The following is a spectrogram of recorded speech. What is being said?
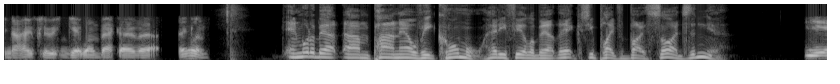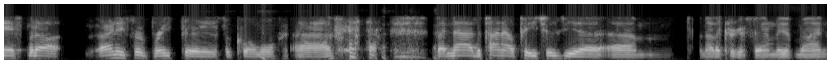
you know, hopefully, we can get one back over England. And what about um, Parnell v Cornwall? How do you feel about that? Because you played for both sides, didn't you? Yes, but uh, only for a brief period for Cornwall. Um, but now nah, the Parnell Peaches, yeah, um, another cricket family of mine.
